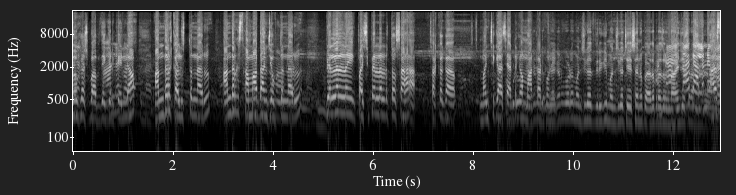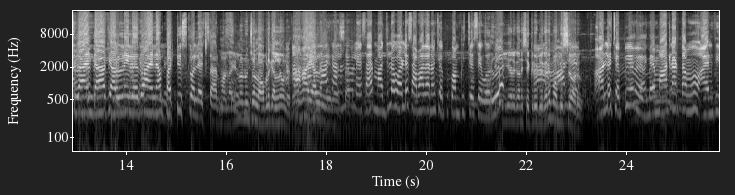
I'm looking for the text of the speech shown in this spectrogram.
లోకేష్ బాబు దగ్గరికి వెళ్ళాం. అందరు కలుస్తున్నారు. అందరికి సమాధానం చెప్తున్నారు. పిల్లల్ని పసిపిల్లలతో సహా చక్కగా మంచిగా సెట్గా మాట్లాడుకొని. జగన్ కూడా మంచిగా తిరిగి మంచిగా చేశాను పేద ప్రజలకు న్యాయం చేశాను. అసలు ఆయన దాకా వెళ్ళని లేదు ఆయన పట్టించుకోలేదు సార్ మాకు. లైన్లో నుంచి లోపలికి వెళ్ళడం లేదు. ఆహా వెళ్ళలేదు సార్. మధ్యలో వాళ్ళే సమాధానం చెప్పి పంపించేసేవారు. సీఏలు కానీ సెక్యూరిటీలు కానీ పంపిస్తేవారు వాళ్ళే చెప్పి మేము మాట్లాడతాము ఆయనకి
